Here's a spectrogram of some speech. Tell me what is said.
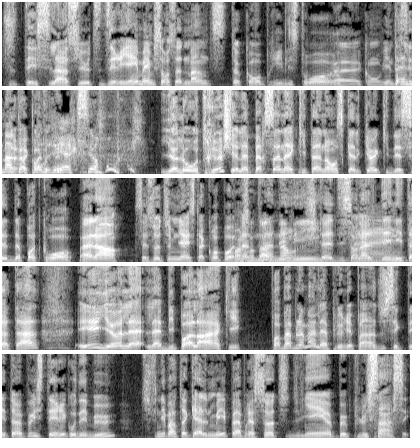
tu es silencieux, tu dis rien, même si on se demande si t'as compris l'histoire euh, qu'on vient d'essayer de Tellement te t'as pas de raconter. réaction. Il y a l'autruche, il y a la personne à qui t'annonce quelqu'un qui décide de pas te croire. Ben non, c'est sûr, tu me niaises, tu te crois pas. Non, non, non, je dis, ils sont dans le déni total. Et il y a la, la bipolaire qui est probablement la plus répandue, c'est que t'es un peu hystérique au début, tu finis par te calmer, puis après ça, tu deviens un peu plus sensé.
